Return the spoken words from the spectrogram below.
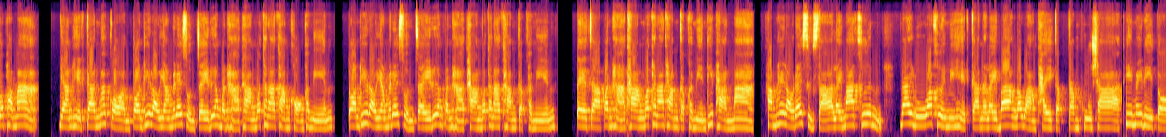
ก็พม่า อย่างเหตุการณ์เมื่อก่อน ตอนที่เรายังไม่ได้สนใจเรื่องปัญหาทางวัฒนธรรมของเขมร ตอนที่เรายังไม่ได้สนใจเรื่องปัญหาทางวัฒนธรรมกับเขมรแต่จากปัญหาทางวัฒนธรรมกับเขมรที่ผ่านมา ทำให้เราได้ศึกษาอะไรมากขึ้น ได้รู้ว่าเคยมีเหตุการณ์อะไรบ้างระหว่างไทยกับกัมพูชาที่ไม่ดีต่อ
